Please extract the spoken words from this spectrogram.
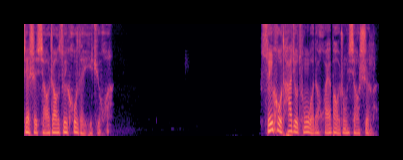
这是小昭最后的一句话。随后，他就从我的怀抱中消失了。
